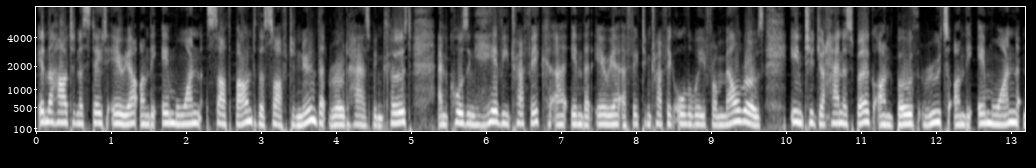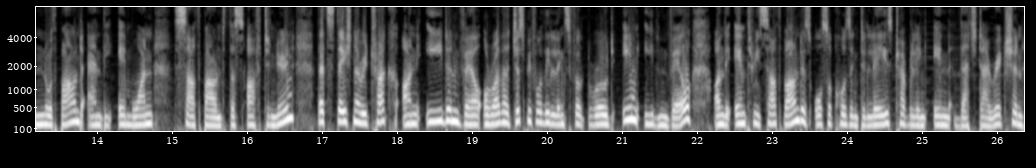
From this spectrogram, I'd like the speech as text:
in the Houghton Estate area on the M1 southbound this afternoon. That road has been closed and causing heavy traffic uh, in that area, affecting traffic all the way from Melrose into Johannesburg on both routes on the M1 northbound and the M1 southbound this afternoon. That stationary truck on Edenvale, or rather just before the Linksfield Road in Edenvale on the M3 southbound is also causing delays traveling in that direction.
